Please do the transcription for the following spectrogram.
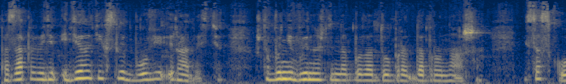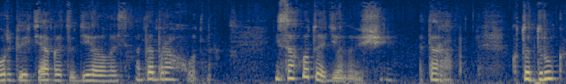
по заповедям и делать их с любовью и радостью, чтобы не вынуждено было добро, добро наше, не со скорбью и тяготу делалось, а доброохотно. Не с охотой делающий – это раб. Кто друг,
